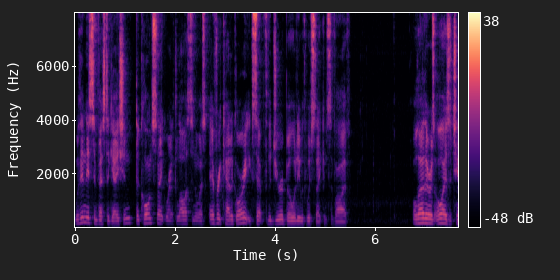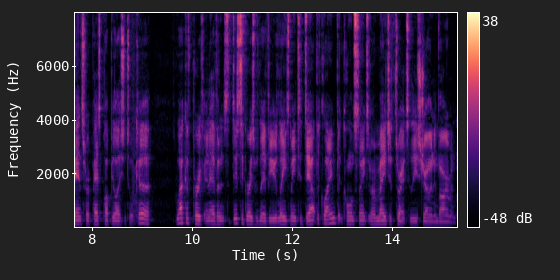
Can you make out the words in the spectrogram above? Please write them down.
Within this investigation, the corn snake ranked lowest in almost every category except for the durability with which they can survive. Although there is always a chance for a pest population to occur, lack of proof and evidence that disagrees with their view leads me to doubt the claim that corn snakes are a major threat to the Australian environment.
